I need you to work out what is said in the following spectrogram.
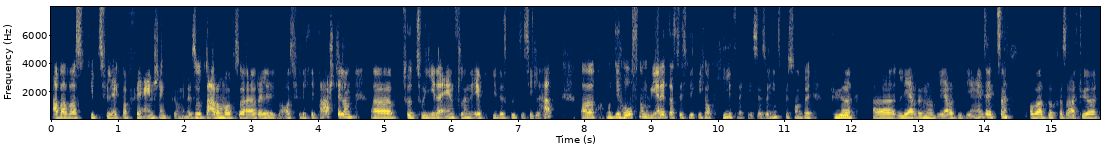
aber was gibt es vielleicht auch für Einschränkungen. Also darum auch so eine relativ ausführliche Darstellung äh, zu, zu, jeder einzelnen App, die das Gütesiegel hat. Äh, und die Hoffnung wäre, dass das wirklich auch hilfreich ist, also insbesondere für äh, Lehrerinnen und Lehrer, die die einsetzen, aber durchaus auch für,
